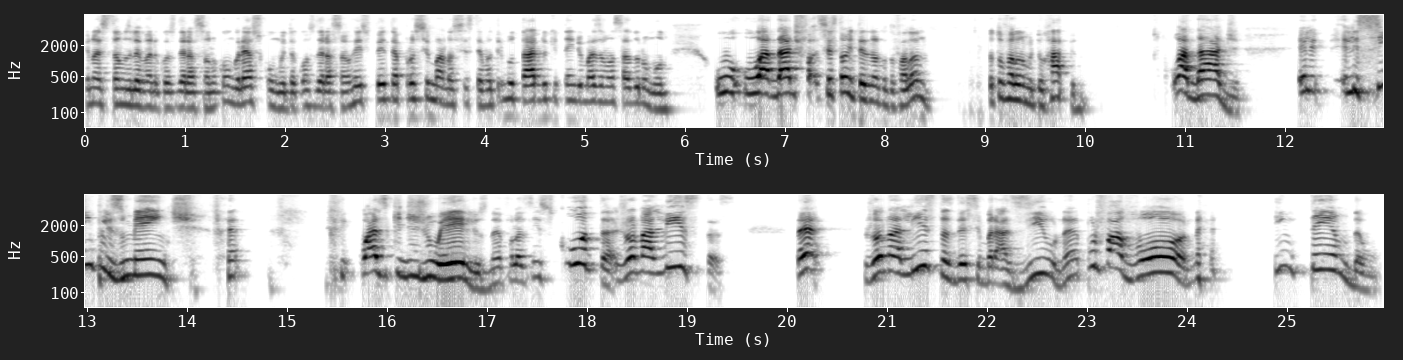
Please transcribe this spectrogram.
que nós estamos levando em consideração no Congresso, com muita consideração e respeito, é aproximar nosso sistema tributário do que tem de mais avançado no mundo. O, o Haddad, vocês estão entendendo o que eu estou falando? Eu estou falando muito rápido? O Haddad, ele, ele simplesmente, né, quase que de joelhos, né, falou assim: escuta, jornalistas, né, jornalistas desse Brasil, né, por favor, né, entendam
